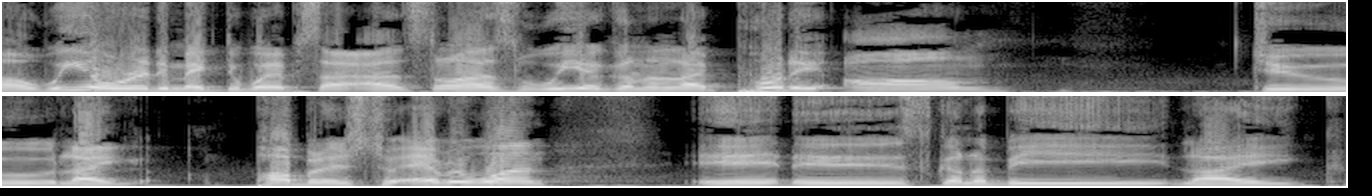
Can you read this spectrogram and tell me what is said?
uh, we already make the website. As long as we are gonna like put it on to like publish to everyone it is gonna be like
